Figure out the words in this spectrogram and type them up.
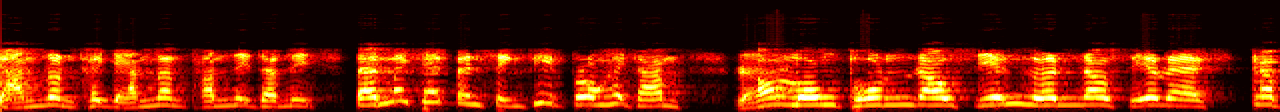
ยันนั่นขยันนั่นทำนี่ทำนี่แต่ไม่ใช่เป็นสิ่งที่พระองค์ให้ทำเราลงทุนเราเสียเงินเราเสียแรงกับ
